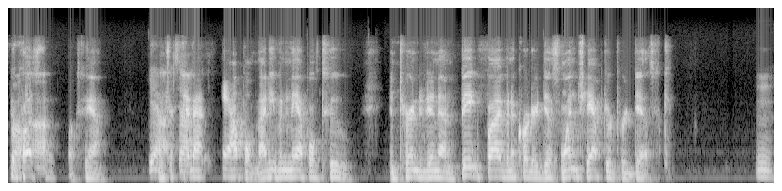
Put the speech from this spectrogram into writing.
the quest uh, books, yeah. Yeah, which exactly. Apple, not even an Apple II, and turned it in on big five and a quarter discs, one chapter per disc. Mm.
